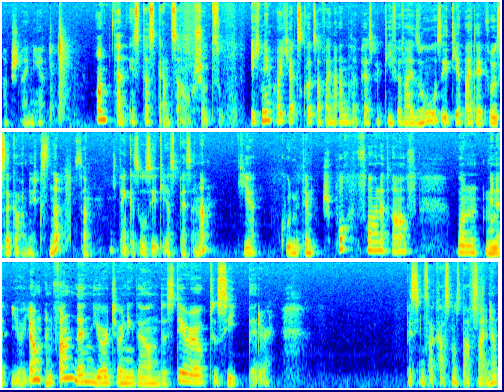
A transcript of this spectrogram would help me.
abschneiden hier. Und dann ist das Ganze auch schon zu. Ich nehme euch jetzt kurz auf eine andere Perspektive, weil so seht ihr bei der Größe gar nichts. Ne? So, ich denke, so seht ihr es besser. Ne? Hier cool mit dem Spruch vorne drauf. One minute you're young and fun, then you're turning down the stereo to see better. Bisschen Sarkasmus darf sein. Ne?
